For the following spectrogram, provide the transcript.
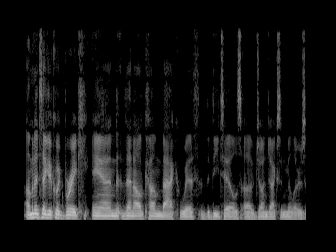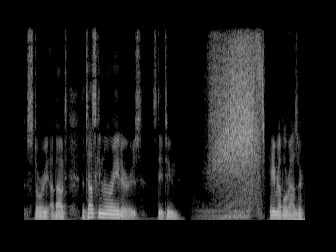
I'm going to take a quick break and then I'll come back with the details of John Jackson Miller's story about the Tusken Raiders. Stay tuned. Hey, Rebel Rouser.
